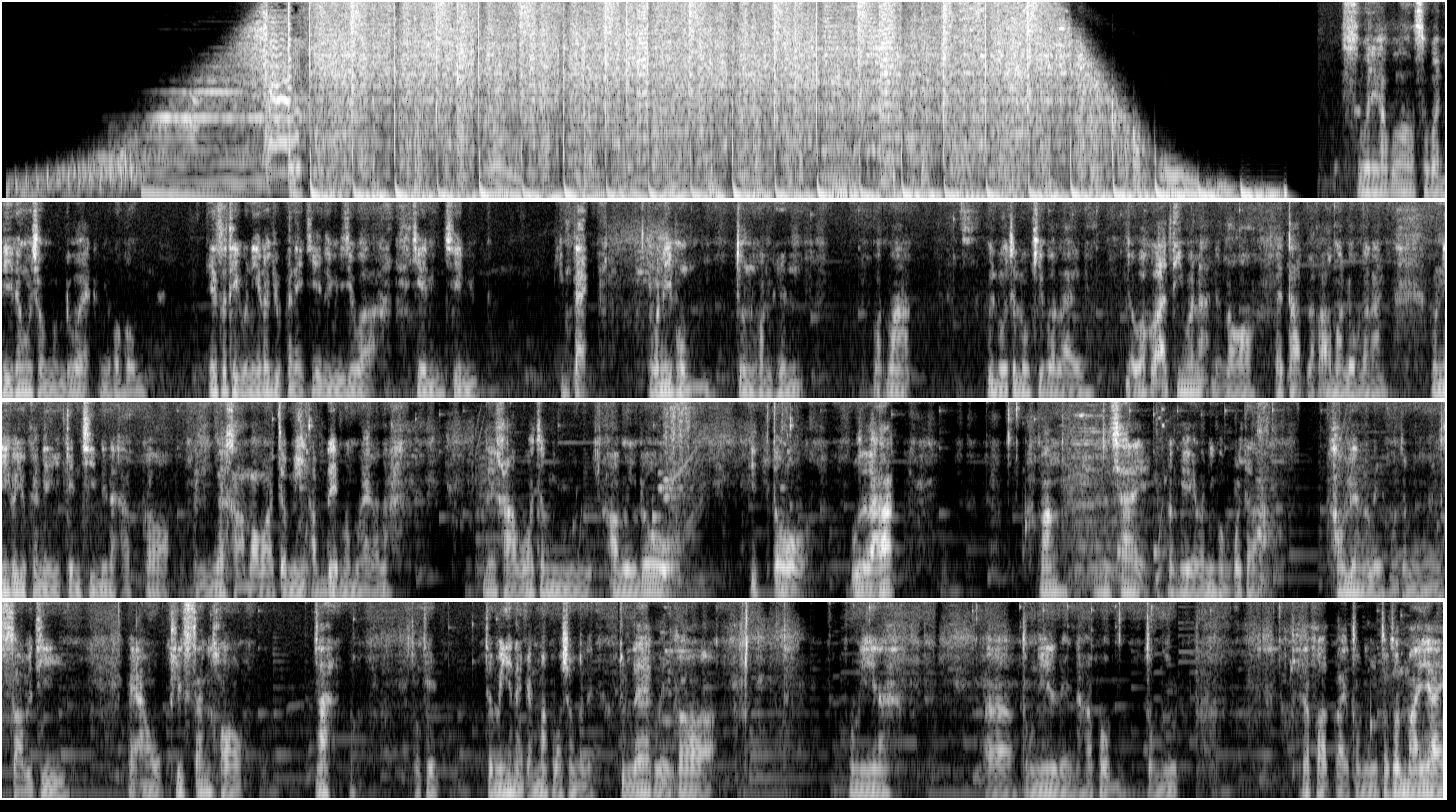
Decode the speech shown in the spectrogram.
สวัสดีครับก็สวัสดีท่านผู้ชมกันด้วยอยู่กับผมเอฟทีวันนี้เราอยู่กันในเกมที่มีชื่อว่าเกนชินอิมแพกวันนี้ผมจนคอนเทนต์มากๆ ไม่รู้จะลงคลิปอะไร ดี๋ยวว่าก็อัดทิ้งไว้ละเดี๋ยวรอไปตัดแล้วก็เอามาลงแล้วกัน วันนี้ก็อยู่กันในเกนชินนี่แหละครับ ก็ได้ข่าวมาว่าจะมีอัปเดตมาใหม่แล้วนะได้ข่าวมาว่าจะมีอาเบลโดอิโตอุระมั้งน่ใช่โอเค วันนี้ผมก็จะเข้าเรื่องกันเลย ผมจะมาสอนวิธี ไปเอาคริสตัลคอนะ โอเค จะมีที่ไหนกันมากเราชมกันเลย จุดแรกเลยก็ ตรงนี้นะอ่อตรงนี้เลยนะครับผม ตรงนี้ ที่เราพอดไปตรงนี้ตัวต้นไม้ใหญ่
